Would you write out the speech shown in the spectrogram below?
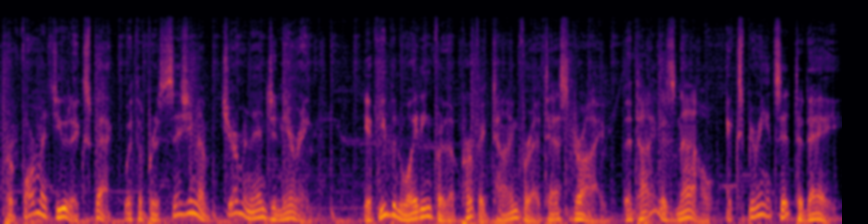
performance you'd expect with the precision of German engineering. If you've been waiting for the perfect time for a test drive, the time is now. Experience it today.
